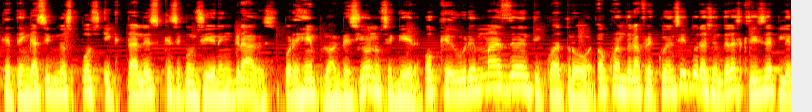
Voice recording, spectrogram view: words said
que tenga signos postictales que se consideren graves, por ejemplo, agresión o ceguera, o que dure más de 24 horas, o cuando la frecuencia y duración de las crisis epilépticas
